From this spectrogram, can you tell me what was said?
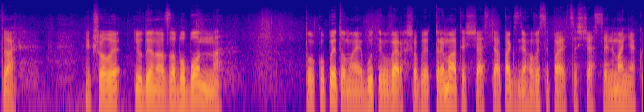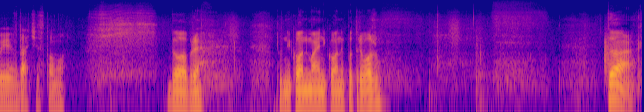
Так, якщо ви людина забобонна, то копито має бути вверх, щоб тримати щастя, а так з нього висипається щастя і немає ніякої вдачі з тому. Добре. Тут нікого немає, нікого не потривожу. Так.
